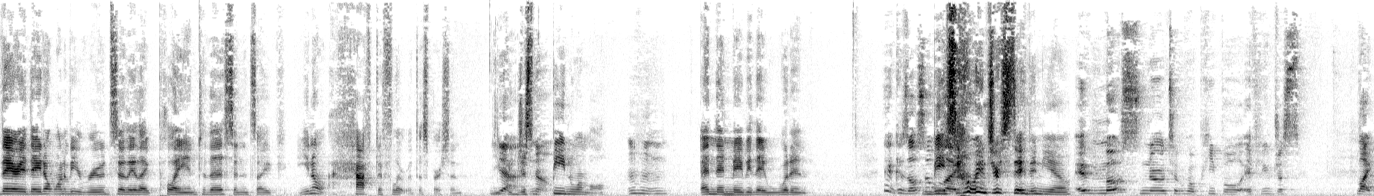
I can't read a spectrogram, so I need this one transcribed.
they they don't want to be rude, so they like play into this, and it's like you don't have to flirt with this person. You Yeah, could just no. be normal, Mm-hmm. and then maybe they wouldn't Yeah, because also be like so interested in you. if most neurotypical people, if you just like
